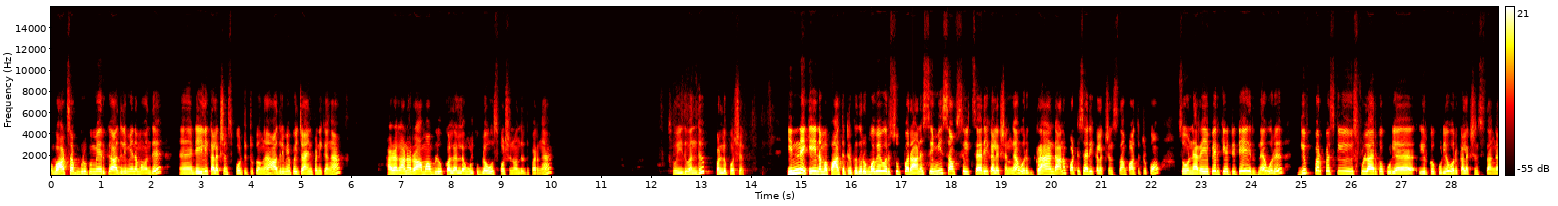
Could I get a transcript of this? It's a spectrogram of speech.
வாட்ஸ்அப் குரூப்புமே இருக்குது அதுலேயுமே நம்ம வந்து டெய்லி கலெக்ஷன்ஸ் போட்டுட்ருக்கோங்க. இருக்கோங்க போய் ஜாயின் பண்ணிக்கோங்க. அழகான ராமா ப்ளூ கலரில் உங்களுக்கு ப்ளவுஸ் போர்ஷன் வந்துடுது பாருங்கள் ஸோ இது வந்து பல்லு போர்ஷன் இன்னைக்கு நம்ம பார்த்துட்டு இருக்குது ரொம்பவே ஒரு சூப்பரான செமி சாஃப்ட் சில்க் சாரீ கலெக்ஷனுங்க ஒரு கிராண்டான பட்டு சாரீ கலெக்ஷன்ஸ் தான் பார்த்துட்டு இருக்கோம் ஸோ நிறைய பேர் கேட்டுட்டே இருந்த ஒரு கிஃப்ட் பர்பஸ்க்கு யூஸ்ஃபுல்லாக இருக்கக்கூடிய இருக்கக்கூடிய ஒரு கலெக்ஷன்ஸ் தாங்க.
